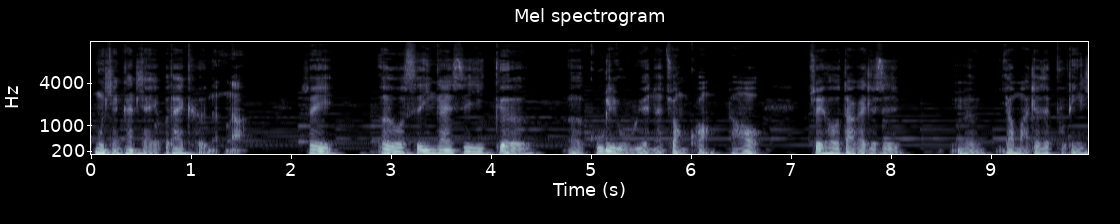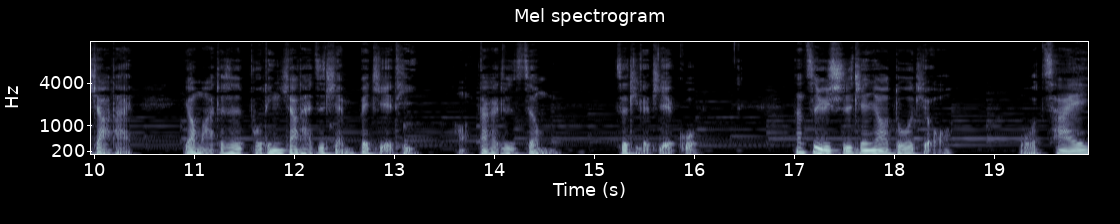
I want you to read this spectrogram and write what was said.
目前看起来也不太可能啦。所以俄罗斯应该是一个呃孤立无援的状况。然后最后大概就是嗯，要么就是普丁下台，要么就是普丁下台之前被解体。哦，大概就是这种这几个结果。那至于时间要多久，我猜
